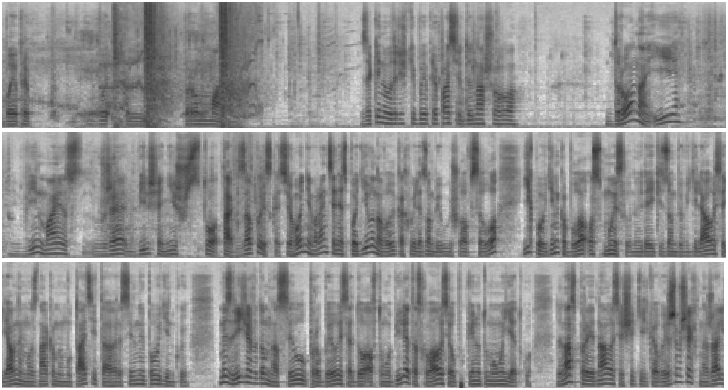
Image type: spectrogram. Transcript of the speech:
боєприп... Бо... Промазав. Закинули трішки боєприпасів до нашого дрона і він має вже більше ніж 100. Так, записка. Сьогодні вранці несподівано велика хвиля зомбів вийшла в село. Їх поведінка була осмисленою. Деякі зомбі виділялися явними ознаками мутацій та агресивною поведінкою. Ми з Річардом на силу пробилися до автомобіля та сховалися у покинутому маєтку. До нас приєдналося ще кілька виживших. На жаль,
